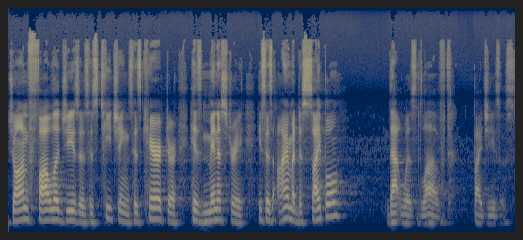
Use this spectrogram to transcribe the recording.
John followed Jesus, his teachings, his character, his ministry. He says, I am a disciple. that was loved by Jesus.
